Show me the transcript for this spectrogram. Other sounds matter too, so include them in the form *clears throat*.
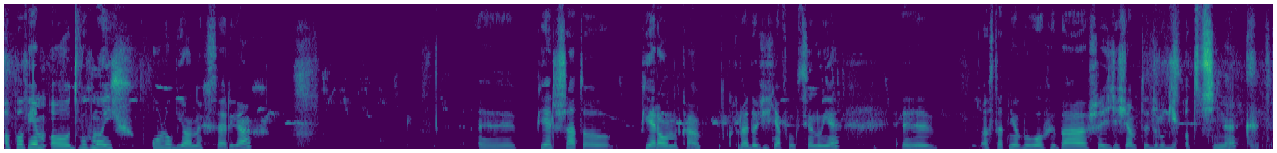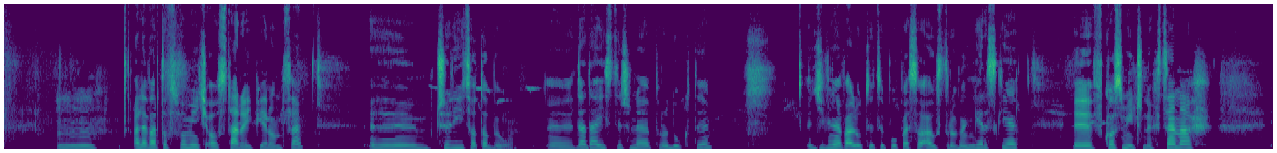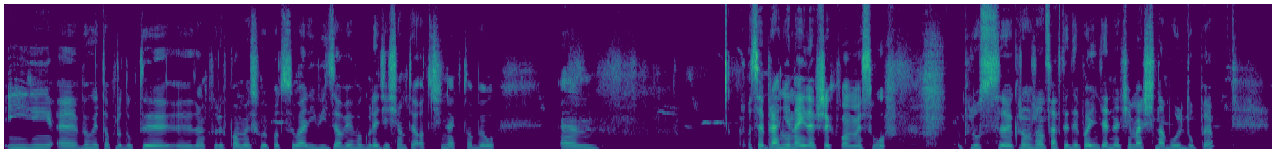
opowiem o dwóch moich ulubionych seriach. Pierwsza to Pieronka, która do dziś nie funkcjonuje. Y, Ostatnio było chyba 62 odcinek, Ym, ale warto wspomnieć o starej Pieronce. Ym, Czyli co to było? Y, Dadaistyczne produkty, dziwne waluty typu peso austro-węgierskie y, w kosmicznych cenach i y, były to produkty, y, na których pomysły podsyłali widzowie. W ogóle dziesiąty odcinek to był em, zebranie najlepszych pomysłów plus y, krążąca wtedy po internecie maść na ból dupy.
